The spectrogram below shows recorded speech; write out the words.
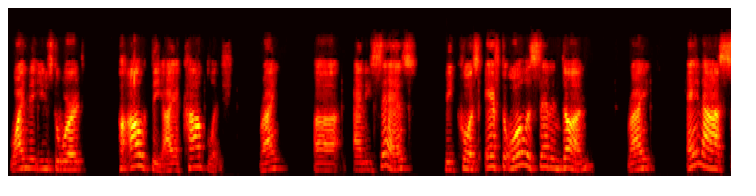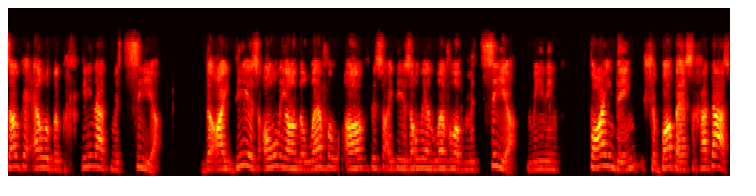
Why didn't it use the word Pa'alti, I accomplished, right? Uh, and he says, because after all is said and done, right? The idea is only on the level of this idea is only on the level of mitzia, meaning finding shabab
